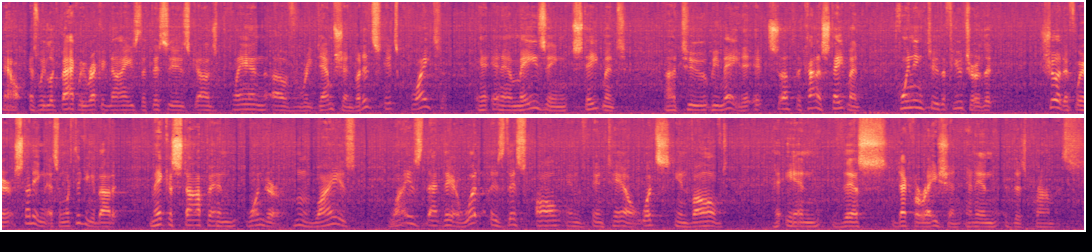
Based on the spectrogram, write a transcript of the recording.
Now, as we look back, we recognize that this is God's plan of redemption, but it's, it's quite an amazing statement uh, to be made. It's uh, the kind of statement pointing to the future that should, if we're studying this and we're thinking about it, make us stop and wonder, hmm, why is why is that there? What does this all in, entail? What's involved in this declaration and in this promise?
